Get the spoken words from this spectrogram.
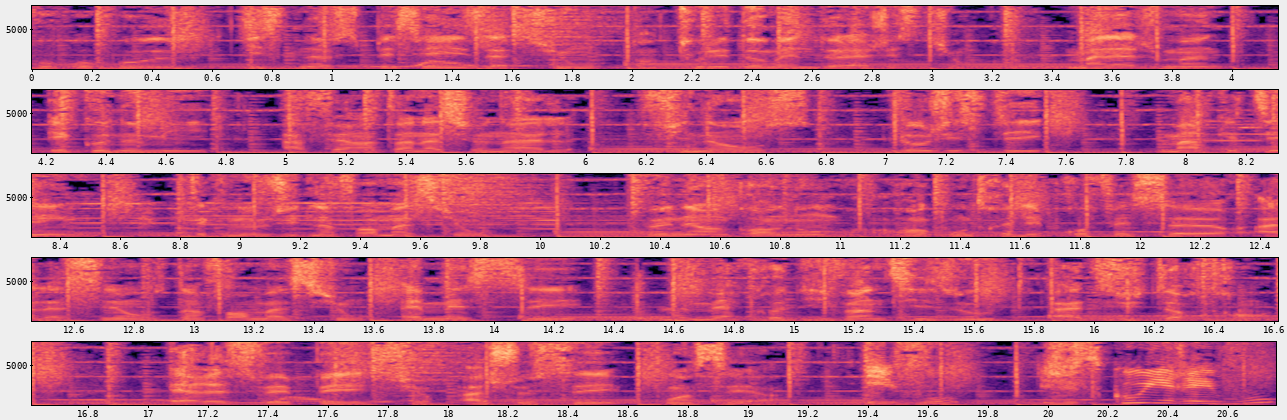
vous propose 19 spécialisations dans tous les domaines de la gestion. Management, économie, affaires internationales, finance, logistique, marketing, technologie de l'information. Venez en grand nombre rencontrer les professeurs à la séance d'information MSC le mercredi 26 août à 18h30. RSVP sur hec.ca. Et vous, jusqu'où irez-vous?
